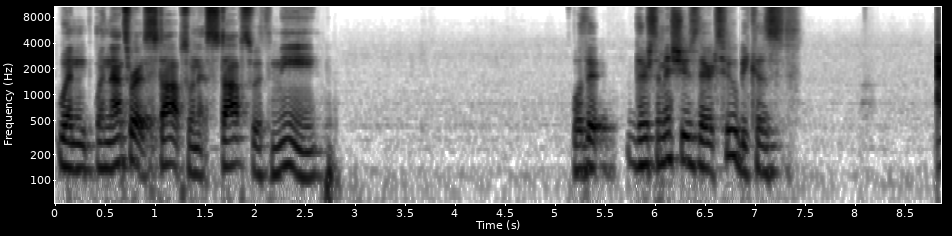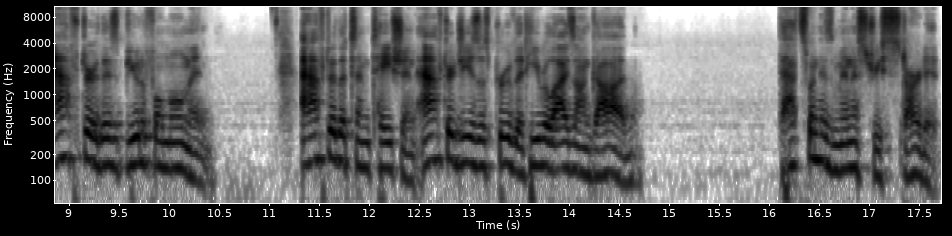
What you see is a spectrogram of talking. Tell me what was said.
when when that's where it stops, when it stops with me, well, there, there's some issues there too because after this beautiful moment, after the temptation, after Jesus proved that he relies on God, that's when his ministry started.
